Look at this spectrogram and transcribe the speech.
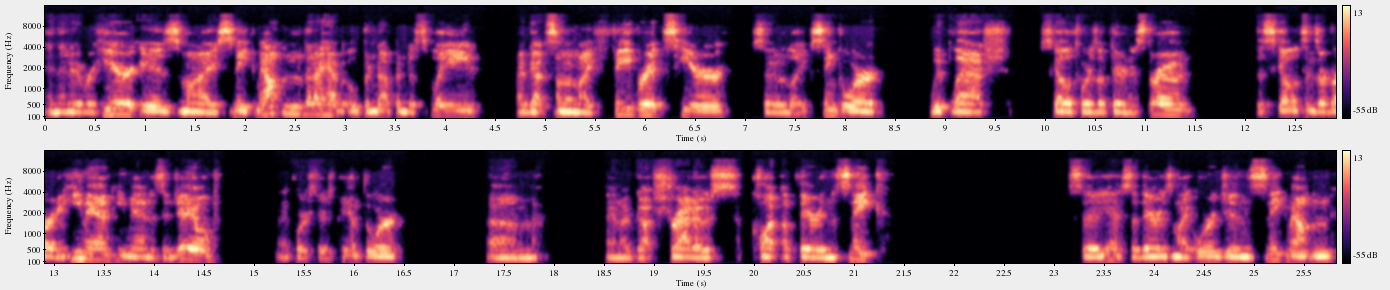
And then over here is my Snake Mountain that I have opened up and displayed. I've got some of my favorites here. So like Stinkor, Whiplash, Skeletor's up there in his throne. The skeletons are guarding He-Man. He-Man is in jail. And of course, there's Panther. Um, and I've got Stratos caught up there in the snake. So yeah, so there is my Origins Snake Mountain.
